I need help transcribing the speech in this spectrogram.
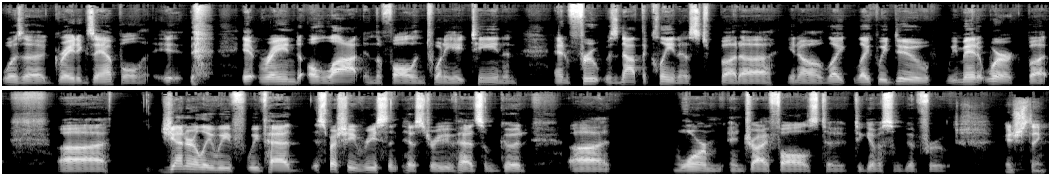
was a great example. It it rained a lot in the fall in 2018, and and fruit was not the cleanest. But uh, you know, like like we do, we made it work. But uh, generally we've we've had, especially recent history, we've had some good uh, warm and dry falls to to give us some good fruit. Interesting.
